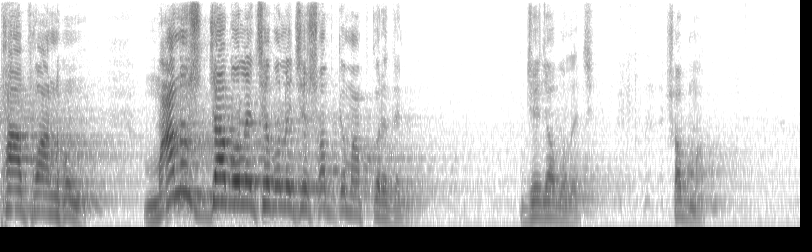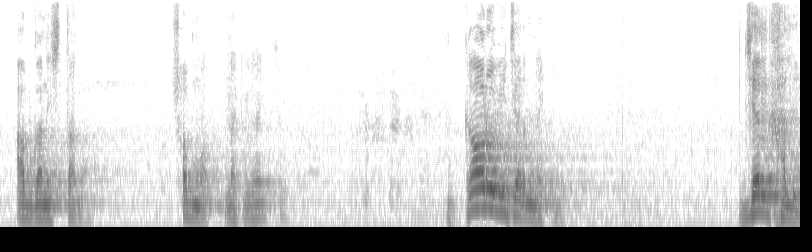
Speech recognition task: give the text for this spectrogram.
ফাফান হুন মানুষ যা বলেছে বলেছে, সবকে মাফ করে দেন। যে যা বলেছে, সব মাপ আফগানিস্তান, সব মাপ নাকি ভাই? কারও বিচার নাকি? জেল খালি।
